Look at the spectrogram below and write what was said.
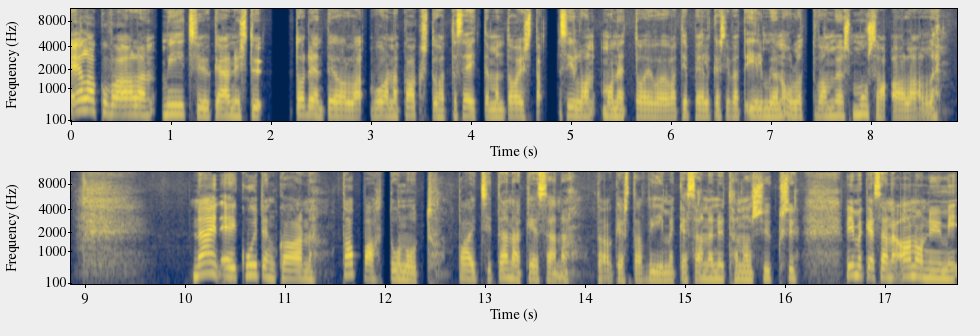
Elokuva-alan Miitsy käynnistyi todenteolla vuonna 2017. Silloin monet toivoivat ja pelkäsivät ilmiön ulottuvan myös musa-alalle. Näin ei kuitenkaan tapahtunut, paitsi tänä kesänä, tai oikeastaan viime kesänä, nythän on syksy. Viime kesänä anonyymi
